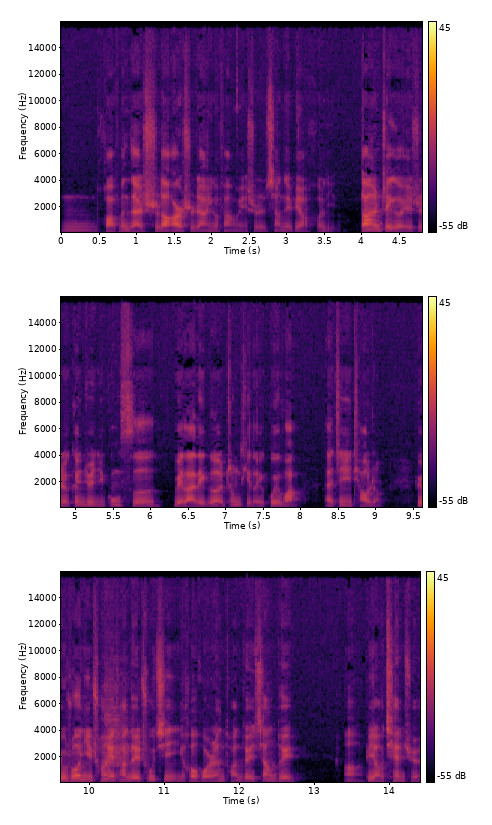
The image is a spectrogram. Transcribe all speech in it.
嗯，划分在十到二十这样一个范围是相对比较合理的。当然，这个也是根据你公司未来的一个整体的一个规划来进行调整。比如说，你创业团队初期，你合伙人团队相对啊比较欠缺，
